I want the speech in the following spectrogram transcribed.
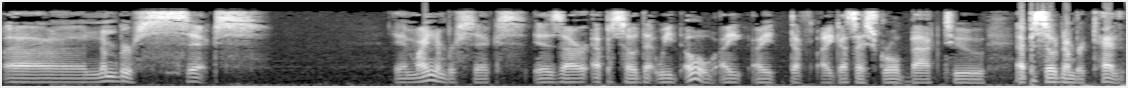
Uh, number six. Yeah, my number six is our episode that we. Oh, I I def, I guess I scrolled back to episode number ten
